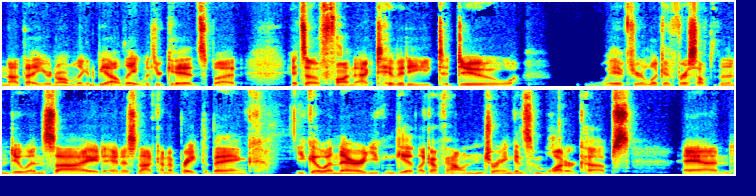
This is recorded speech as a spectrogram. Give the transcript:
Not that you're normally going to be out late with your kids, but it's a fun activity to do if you're looking for something to do inside and it's not going to break the bank. You go in there, you can get like a fountain drink and some water cups, and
